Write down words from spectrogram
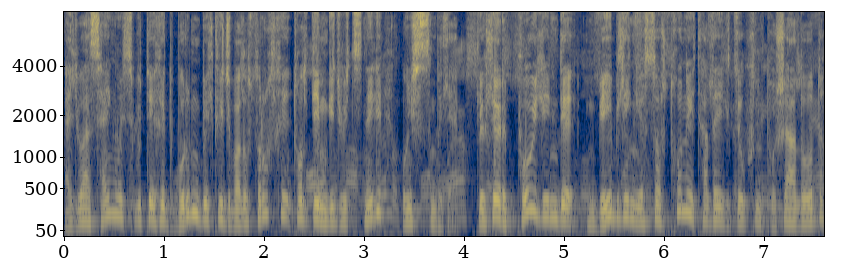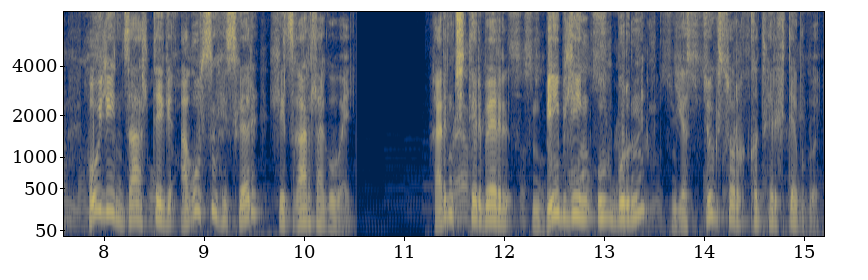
аливаа сайн үйлс бүтээхэд бүрэн бэлтгэж боловсруулахын тулд юм гэж бичсэнийг уншсан билээ. Тэгэхээр Пүйлинд Библийн ёс суртахууны талыг зөвхөн тушаалууд, хуулийн заалтыг агуулсан хэсгээр хязгаарлаагүй байна. Харин ч тэрээр Библийн үг бүр нь ёс зүг сургахад хэрэгтэй бөгөөд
